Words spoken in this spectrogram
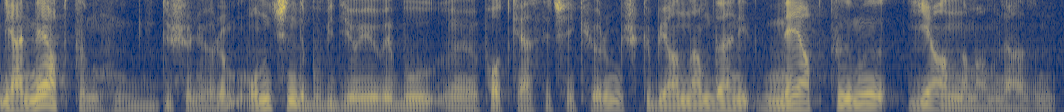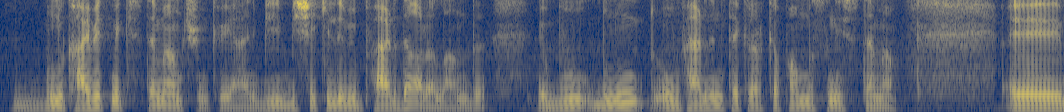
yani ne yaptım düşünüyorum. Onun için de bu videoyu ve bu e, podcast'i çekiyorum. Çünkü bir anlamda hani ne yaptığımı iyi anlamam lazım. Bunu kaybetmek istemem çünkü. Yani bir, bir şekilde bir perde aralandı. Ve bu bunun o perdenin tekrar kapanmasını istemem. Ee,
